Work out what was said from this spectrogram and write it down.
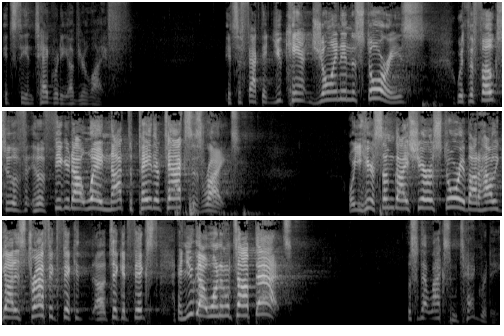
It's the integrity of your life. It's the fact that you can't join in the stories with the folks who have, who have figured out way not to pay their taxes right. Or you hear some guy share a story about how he got his traffic uh, ticket fixed, and you got one that'll top that. Listen, that lacks integrity.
